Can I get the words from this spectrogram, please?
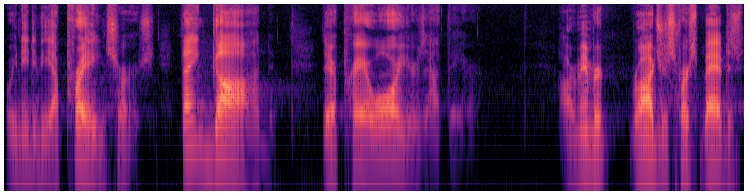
We need to be a praying church. Thank God there are prayer warriors out there. I remember Rogers First Baptist,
